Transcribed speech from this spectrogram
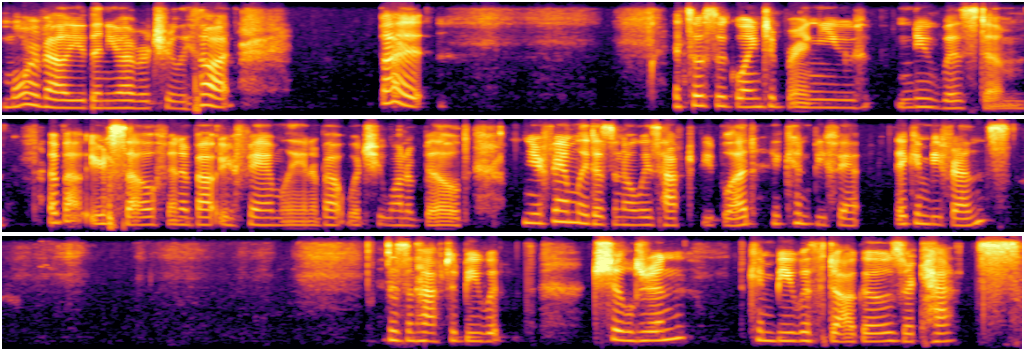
more value than you ever truly thought. But it's also going to bring you new wisdom about yourself and about your family and about what you want to build. Your family doesn't always have to be blood. It can be fam- it can be friends. It doesn't have to be with children. Can be with doggos or cats.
